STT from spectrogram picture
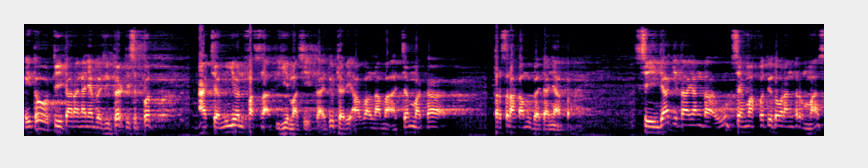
Itu di karangannya Mbak disebut Ajamiyun Fasnak Bihi Masita. Itu dari awal nama Ajam maka terserah kamu bacanya apa. Sehingga kita yang tahu Syekh Mahfud itu orang termas,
